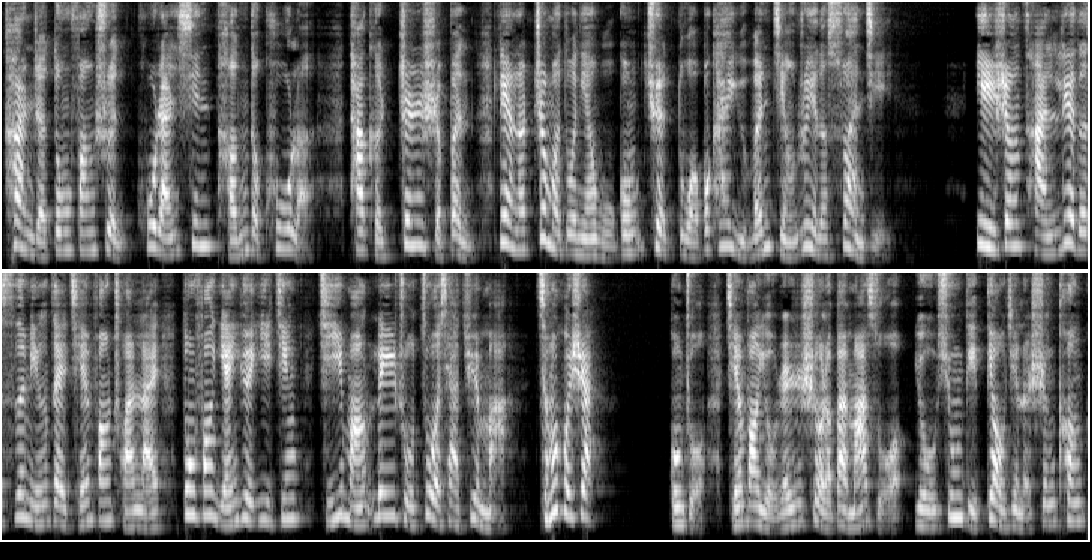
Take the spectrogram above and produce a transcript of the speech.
看着东方顺，忽然心疼的哭了。他可真是笨，练了这么多年武功，却躲不开宇文景睿的算计。一声惨烈的嘶鸣在前方传来，东方颜月一惊，急忙勒住坐下骏马。怎么回事？公主，前方有人设了绊马索，有兄弟掉进了深坑。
